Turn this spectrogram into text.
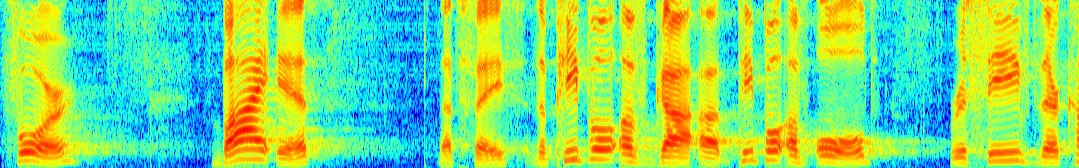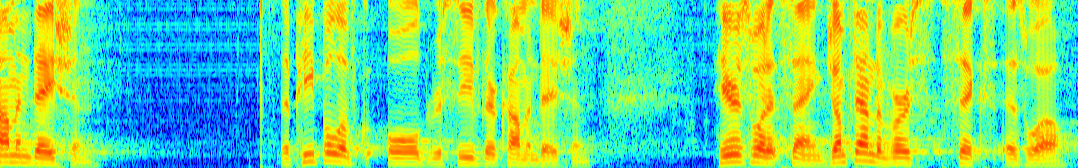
For by it, that's faith, the people of, God, uh, people of old received their commendation. The people of old received their commendation. Here's what it's saying. Jump down to verse 6 as well.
